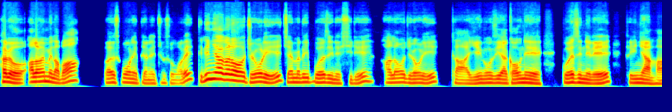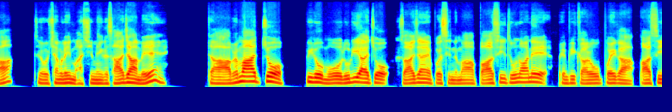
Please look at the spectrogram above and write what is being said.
ဟယ်လိုအားလုံးပဲမင်္ဂလာပါ Baseball နဲ့ပြန်လည်ကြိုဆိုပါရစေဒီနေ့ညကတော့ကျွန်တော်တို့ Germany ပွဲစဉ်တွေရှိတယ်အားလုံးကျွန်တော်တို့ဒါရင်ကုန်စရာကောင်းတဲ့ပွဲစဉ်တွေလည်းဒီညမှာကျွန်တော် Champions League မှာရှင်မြင်ကစားကြမယ်ဒါပထမကြော့ ပြီးတော့မို့ဒုတိယကြော့ကစားကြတဲ့ပွဲစဉ်တွေမှာဘာစီလိုနာနဲ့ဖင်ဖီကာတို့ပွဲကဘာစီ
